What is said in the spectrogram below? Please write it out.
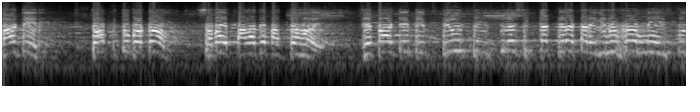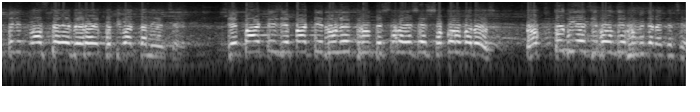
পার্টির টপ টু বটম সবাই পালাতে বাধ্য হয়, যে পার্টির বিরুদ্ধে স্কুলের শিক্ষার্থীরা তার ইউনিফর্ম নিয়ে স্কুল থেকে ক্লাস টাইমে বের হয়ে প্রতিবাদ জানিয়েছে। যে পার্টি যে পার্টি রুলের বিরুদ্ধে সারা দেশের সকল মানুষ রক্ত দিয়ে জীবন দিয়ে ভূমিকা রেখেছে,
